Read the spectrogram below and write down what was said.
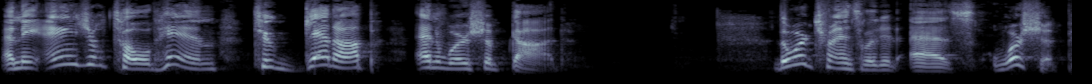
And the angel told him to get up and worship God. The word translated as worship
